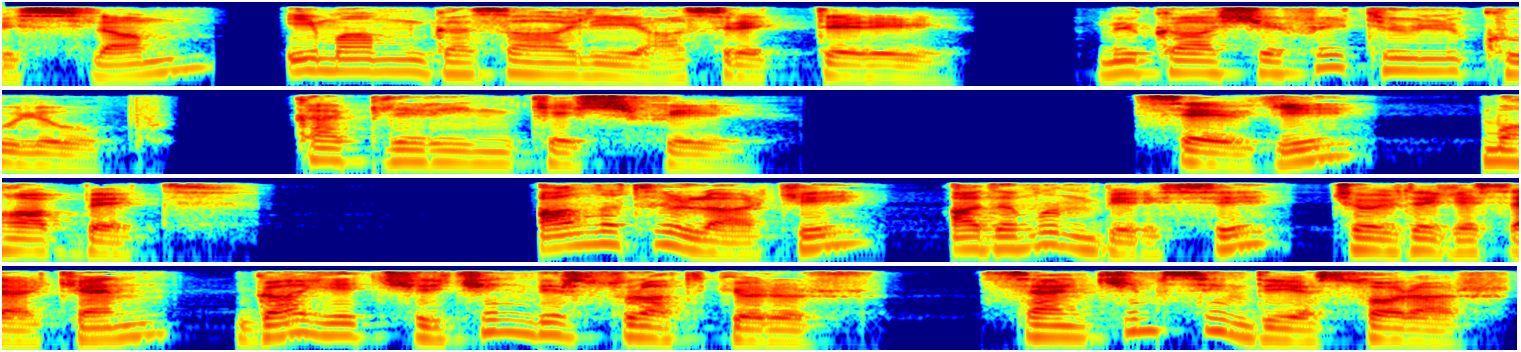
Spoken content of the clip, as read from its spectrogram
İslam İmam Gazali Hazretleri Mükaşefetül Kulub Kalplerin Keşfi Sevgi, muhabbet Anlatırlar ki adamın birisi çölde gezerken gayet çirkin bir surat görür. Sen kimsin diye sorar.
